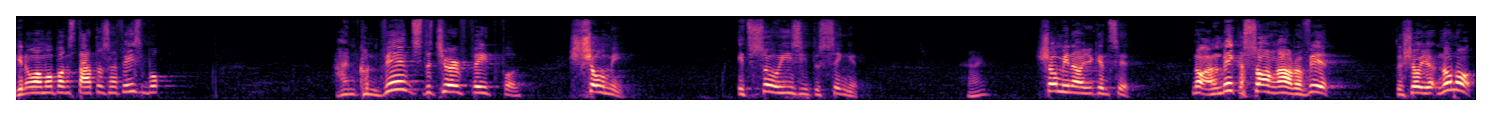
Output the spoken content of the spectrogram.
Ginawa mo pang status sa Facebook. I'm convinced that you're faithful. Show me. It's so easy to sing it. Right? Show me now you can sit. No, I'll make a song out of it to show you. No, no,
